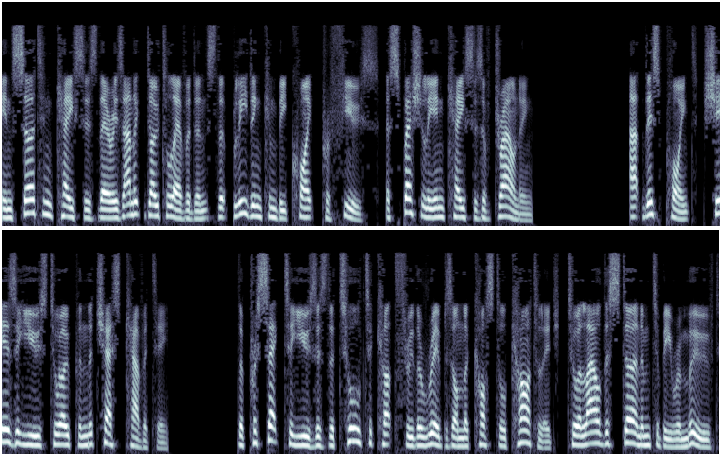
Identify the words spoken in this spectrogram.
in certain cases there is anecdotal evidence that bleeding can be quite profuse, especially in cases of drowning. At this point, shears are used to open the chest cavity. The prosector uses the tool to cut through the ribs on the costal cartilage, to allow the sternum to be removed.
